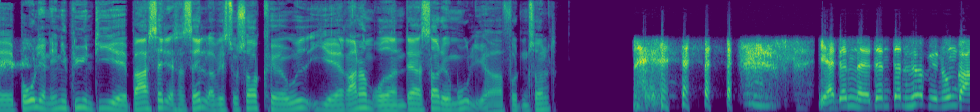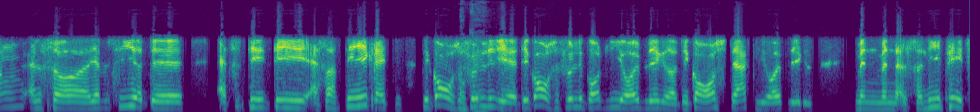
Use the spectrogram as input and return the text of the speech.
øh, boligerne inde i byen, de øh, bare sælger sig selv, og hvis du så kører ud i øh, randområderne der, så er det umuligt at få den solgt? ja, den, øh, den, den hører vi jo nogle gange. Altså, jeg vil sige, at, øh, at det, det, altså, det er ikke rigtigt. Det går, selvfølgelig, okay. det går selvfølgelig godt lige i øjeblikket, og det går også stærkt lige i øjeblikket. Men, men altså lige pt,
